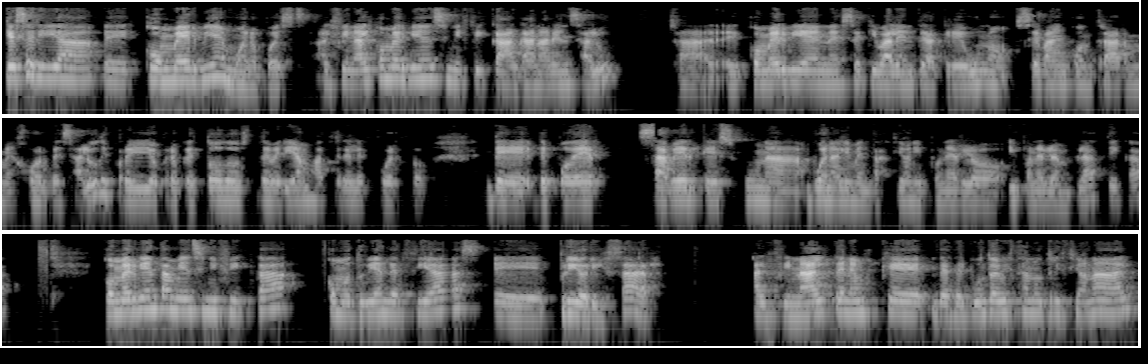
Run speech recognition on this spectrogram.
¿qué sería eh, comer bien? Bueno, pues al final comer bien significa ganar en salud. O sea, eh, comer bien es equivalente a que uno se va a encontrar mejor de salud y por ello yo creo que todos deberíamos hacer el esfuerzo de, de poder saber qué es una buena alimentación y ponerlo, y ponerlo en práctica. Comer bien también significa, como tú bien decías, eh, priorizar al final tenemos que, desde el punto de vista nutricional,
